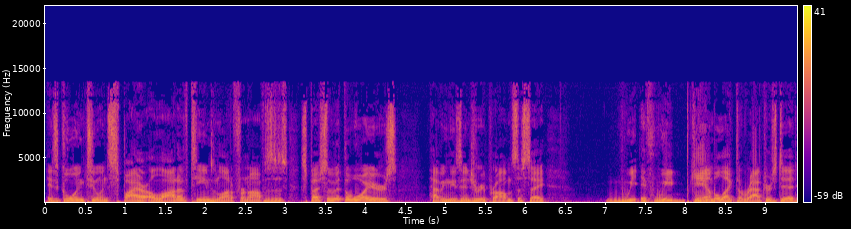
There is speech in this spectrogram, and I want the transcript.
is going to inspire a lot of teams and a lot of front offices, especially with the Warriors having these injury problems, to say, we if we gamble like the Raptors did,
